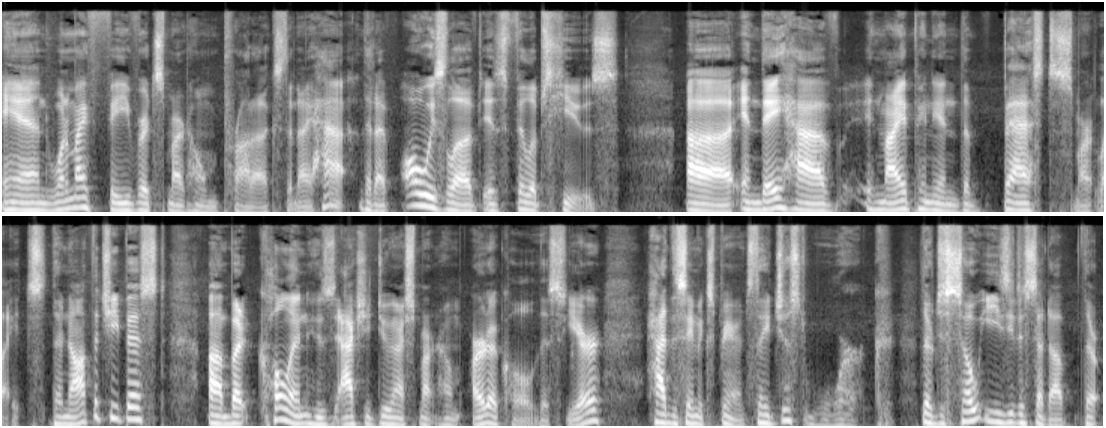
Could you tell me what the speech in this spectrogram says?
And one of my favorite smart home products that I have that I've always loved is Philips Hue. Uh, and they have, in my opinion, the best smart lights. They're not the cheapest, uh, but Cullen, who's actually doing our smart home article this year, had the same experience. They just work. They're just so easy to set up. They're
